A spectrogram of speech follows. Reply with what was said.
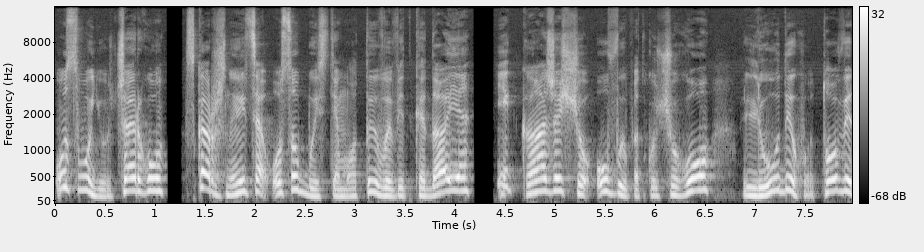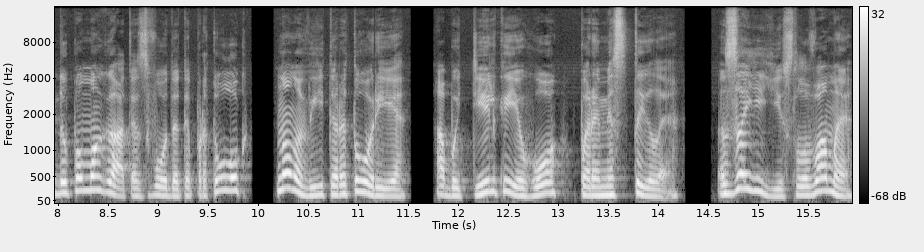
У свою чергу скаржниця особисті мотиви відкидає і каже, що у випадку чого люди готові допомагати зводити притулок на новій території, аби тільки його перемістили. За її словами,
